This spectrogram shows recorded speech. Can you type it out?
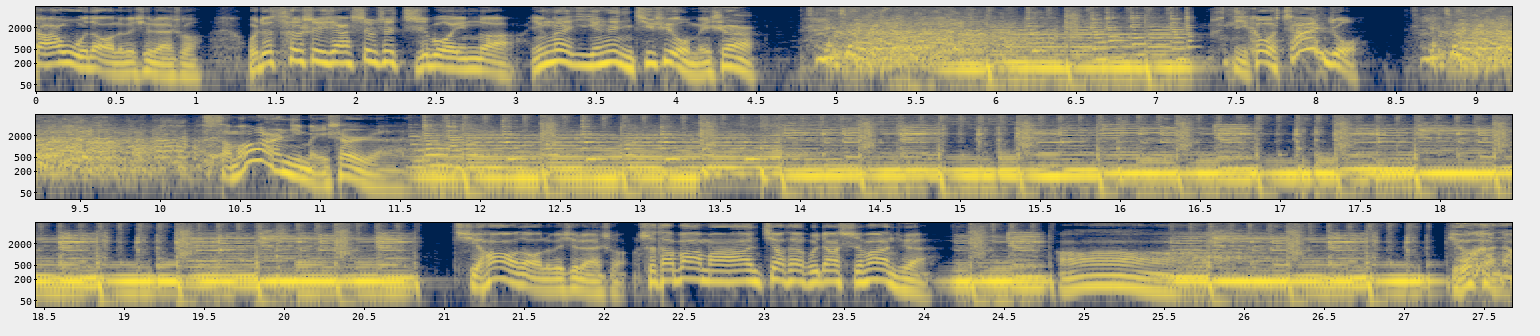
沙悟到了，微信留言说：“我就测试一下是不是直播，英哥，英哥，英哥你继续，我没事儿。你给我站住！什么玩意儿？你没事儿啊？起号到了，微信留言说：是他爸妈叫他回家吃饭去。啊，有可能。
